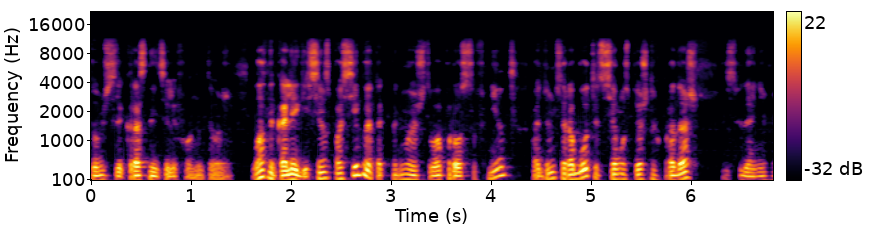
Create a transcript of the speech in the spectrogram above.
в том числе красные телефоны тоже. Ладно, коллеги, всем спасибо. Я так понимаю, что вопросов нет. Пойдемте работать. Всем успешных продаж. До свидания.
